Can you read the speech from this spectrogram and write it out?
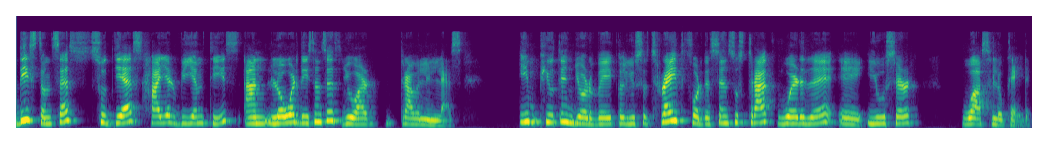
distances suggest higher VMTs and lower distances, you are traveling less. Imputing your vehicle usage rate for the census tract where the uh, user was located.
